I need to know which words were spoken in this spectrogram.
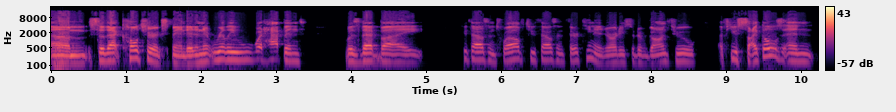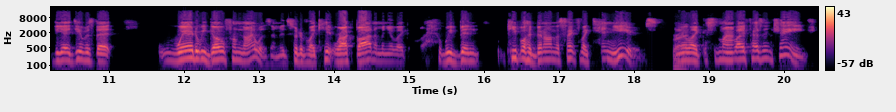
Um, so that culture expanded, and it really what happened was that by 2012, 2013, it had already sort of gone through a few cycles. And the idea was that where do we go from nihilism? It's sort of like hit rock bottom, and you're like, we've been people had been on the site for like ten years, right. and they're like, my life hasn't changed,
